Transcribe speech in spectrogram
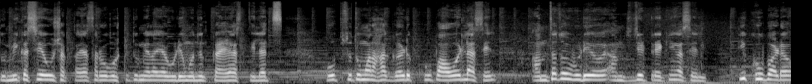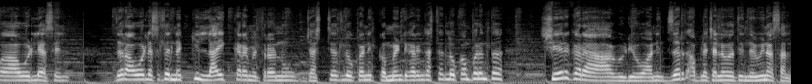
तुम्ही कसे येऊ शकता या सर्व गोष्टी तुम्हाला या व्हिडिओमधून कळल्या असतीलच. होपसो तुम्हाला हा गड खूप आवडला असेल. आमचा जो व्हिडिओ आहे आमची जी ट्रेकिंग असेल ती खूप आड आवडली असेल. जर आवडले असेल तर नक्की लाईक करा मित्रांनो. जास्तीत जास्त लोकांनी कमेंट करा आणि जास्तीत लोकांपर्यंत शेअर करा हा व्हिडिओ आणि जर आपल्या चॅनलवरती नवीन असाल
